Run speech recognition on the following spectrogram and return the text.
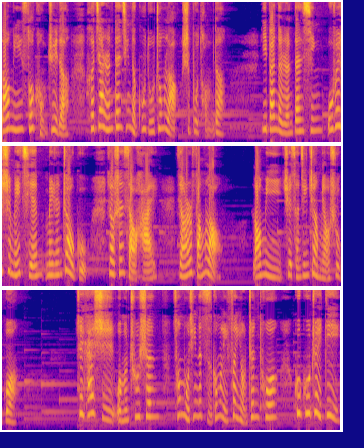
劳米所恐惧的和家人担心的孤独终老是不同的。一般的人担心无非是没钱、没人照顾，要生小孩、养儿防老。老米却曾经这样描述过：最开始我们出生，从母亲的子宫里奋勇挣脱，咕咕坠地，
